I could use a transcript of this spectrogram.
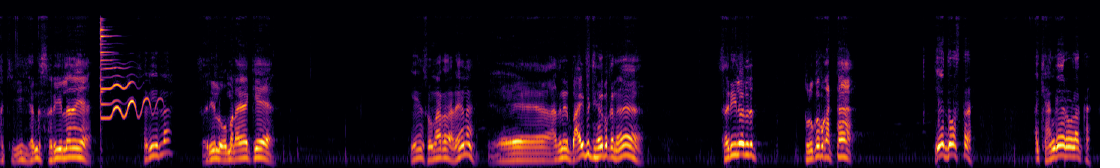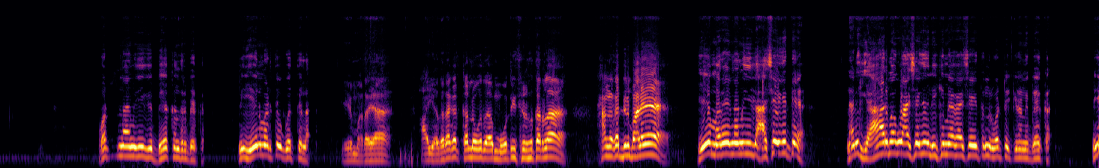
ಆಕಿ ಹೆಂಗೆ ಸರಿ ಇಲ್ಲದೆ ಸರಿ ಇಲ್ಲ? ಸರಿ ಇಲ್ಲ ಓಮರ ಯಾಕೆ ಏನು ಸುಮಾರು ಅದೇನ ಏ ಅದನ್ನ ಬಾಯಿ ಬಿಟ್ಟು ಹೇಳ್ಬೇಕನ? ಸರಿ ಇಲ್ಲ ಅಂದ್ರೆ ತಿಳ್ಕೊಬೇಕಟ್ಟ ಏ ದೋಸ್ತ ಆಕೆ ಹೆಂಗೆ ಇರೋಳಕ್ಕ ಒಟ್ಟು ನನಗೀಗ ಬೇಕಂದ್ರೆ ಬೇಕು. ನೀ ಏನು ಮಾಡ್ತೀವಿ ಗೊತ್ತಿಲ್ಲ. ಏ ಮರಯ ಆ ಎದ್ರಾಗ ಕಲ್ಲು ಹೋಗದ ಮೋತಿ ಸಿಡಿಸ್ತಾರಲ್ಲ ಹಂಗಾಗದ್ ನಿನ್ನ ಬಾಳೆ. ಏ ಮರ ನನಗೀಗ ಆಸೆ ಆಗೈತೆ. ನನಗೆ ಯಾರ ಮಗಳು ಆಸೆ ಆಗಿದೆ ಈಕಿ ಮ್ಯಾಗ ಆಸೆ ಐತೆ ಅಂದ್ರೆ ಒಟ್ಟು ಈಕಿ ನನಗೆ ಬೇಕಾ. ನೀ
